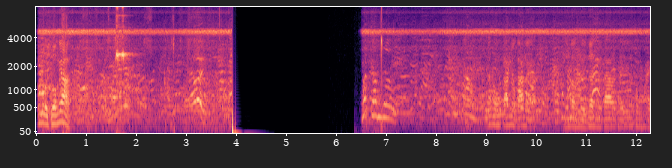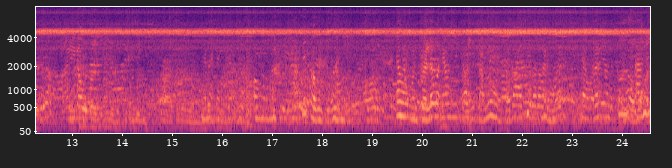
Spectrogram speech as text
ăn lùi xuống nhá mất cân rồi. Nó không có cán đầu cán này nhưng mà người dân người ta thấy nó không hay. Đây đây đang nhìn được cũng công binh ông tiếp cầu mình. Của anh em buồn cười lắm bọn em như kiểu đi tắm này có ba chia ra ba hồ ấy nhà bọn em cứ sang hết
